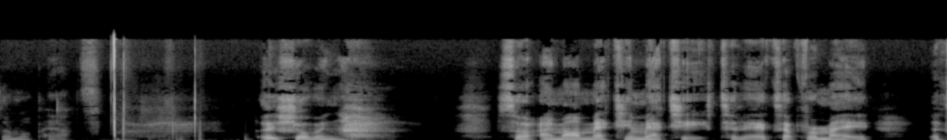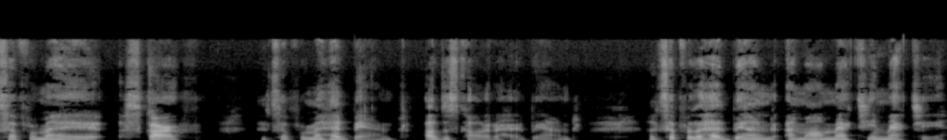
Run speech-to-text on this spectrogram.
thermal pants. It's showing. So I'm all matchy matchy today, except for my, except for my scarf, except for my headband. I'll just call it a headband. Except for the headband, I'm all matchy matchy.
